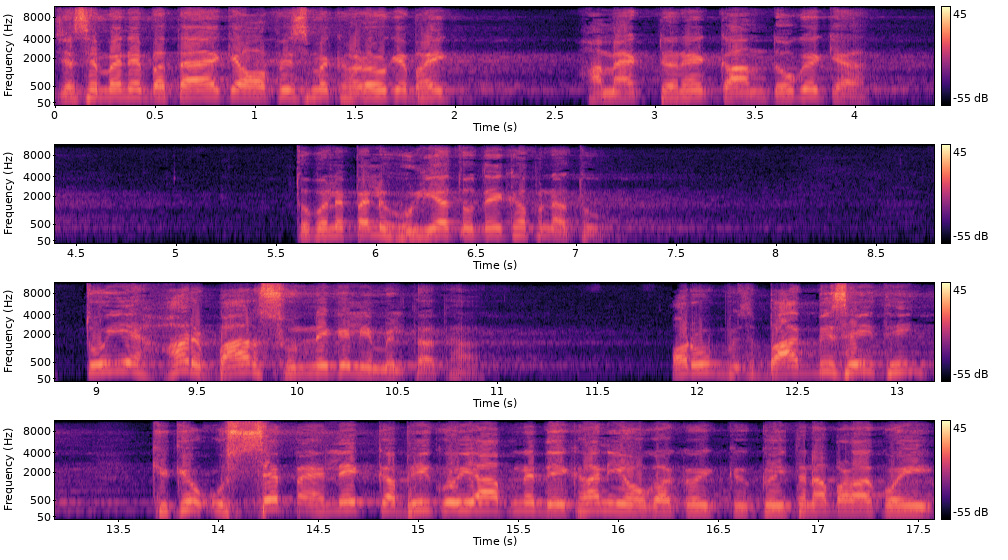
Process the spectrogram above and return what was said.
जैसे मैंने बताया कि ऑफ़िस में खड़े हो के भाई, हम एक्टर हैं, काम दोगे क्या? तो बोले, पहले हुलिया तो देख अपना तू। तो ये हर बार सुनने के लिए मिलता था। और वो बात भी सही थी, क्योंकि उससे पहले कभी कोई आपने देखा नहीं होगा कोई कोई इतना बड़ा कोई,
